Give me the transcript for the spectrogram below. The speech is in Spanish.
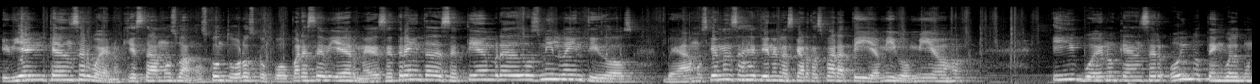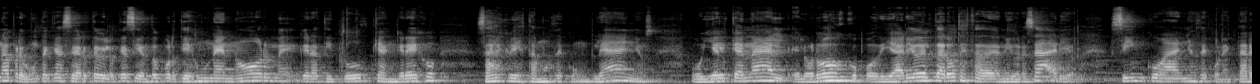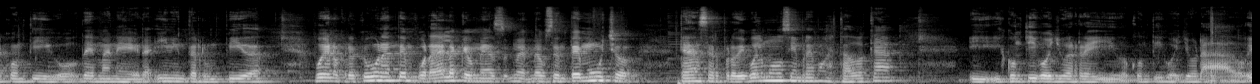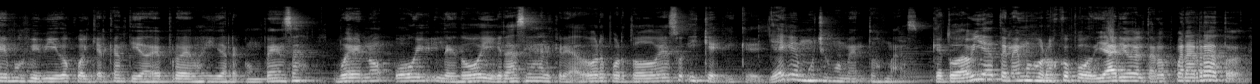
Y bien, cáncer, bueno, aquí estamos, vamos con tu horóscopo para este viernes, ese 30 de septiembre de 2022. Veamos qué mensaje tienen las cartas para ti, amigo mío. Y bueno, cáncer, hoy no tengo alguna pregunta que hacerte, hoy lo que siento por ti es una enorme gratitud, cangrejo. Sabes que hoy estamos de cumpleaños. Hoy el canal, el horóscopo diario del tarot está de aniversario. Cinco años de conectar contigo de manera ininterrumpida. Bueno, creo que hubo una temporada en la que me, me, ausenté mucho, cáncer, pero de igual modo siempre hemos estado acá. Y, y, contigo yo he reído, contigo he llorado, hemos vivido cualquier cantidad de pruebas y de recompensas. Bueno, hoy le doy gracias al Creador por todo eso y que, y que lleguen muchos momentos más. Que todavía tenemos horóscopo diario del tarot para rato.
